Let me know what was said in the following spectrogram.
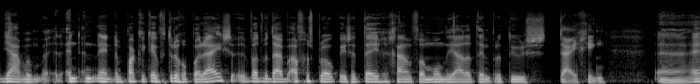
ja we, en, en nee, dan pak ik even terug op Parijs. Wat we daar hebben afgesproken is het tegengaan van mondiale temperatuurstijging. Eh, hè,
